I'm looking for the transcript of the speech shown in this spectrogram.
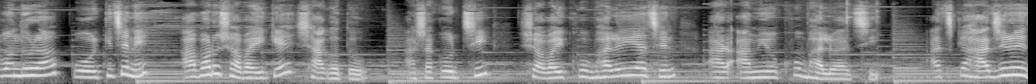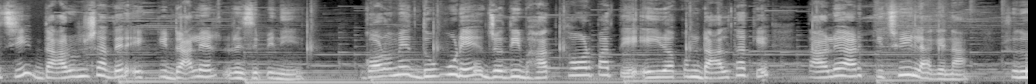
বন্ধুরা, পোর কিচেনে আবারও সবাইকে স্বাগত। আশা করছি সবাই খুব ভালোই আছেন আর আমিও খুব ভালো আছি। আজকে হাজির হয়েছি দারুণ স্বাদের একটি ডালের রেসিপি নিয়ে। গরমের দুপুরে যদি ভাত খাওয়ার পাতে এই রকম ডাল থাকে, তাহলে আর কিছুই লাগে না। শুধু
